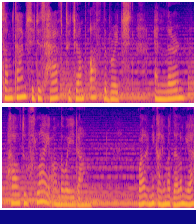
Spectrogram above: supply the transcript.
Sometimes you just have to jump off the bridge and learn how to fly on the way down. Well, ini kalimat dalam ya.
